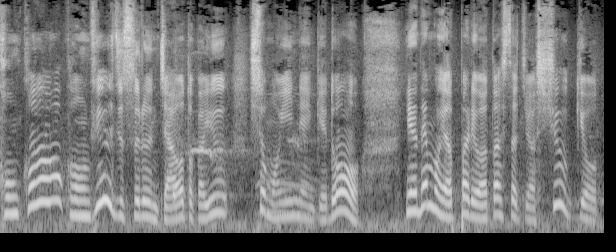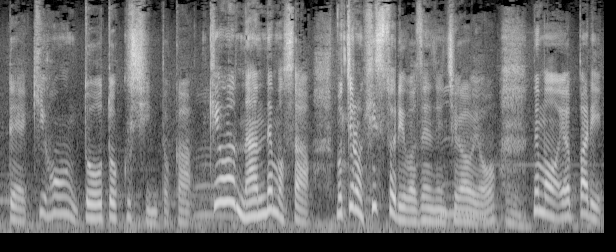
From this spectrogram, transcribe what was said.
子供 confuse するんちゃうとか言う人もいんねんけどいやでもやっぱり私たちは宗教って基本道徳心とか、基本何でもさもちろん history は全然違うよ、でもやっぱり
